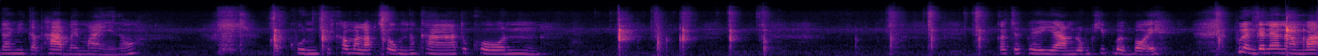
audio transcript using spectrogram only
ได้มีตรภาพใหม่ ๆ เนาะขอบคุณที่เข้ามารับชมนะคะ ทุกคน ก็จะพยายามลงคลิปบ่อยๆ เพื่อนก็แนะนำว่า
